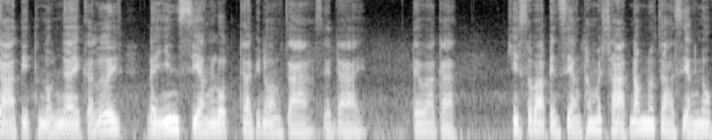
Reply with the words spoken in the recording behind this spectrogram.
จ้าติดถนนใหญ่ก็เลย ได้ยินเสียงรถจ้าพี่น้องจ้าเสียดาย แต่ว่าก็คิดซะว่าเป็นเสียงธรรมชาตินำเนาะจ้าเสียงนก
